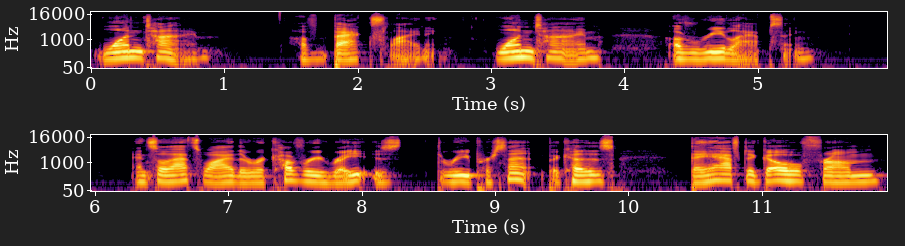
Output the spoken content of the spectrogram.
one time of backsliding, one time of relapsing. And so that's why the recovery rate is 3% because they have to go from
